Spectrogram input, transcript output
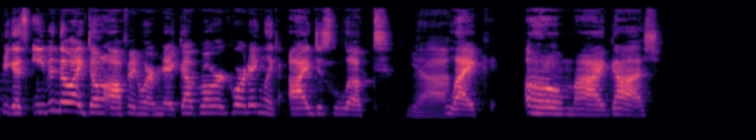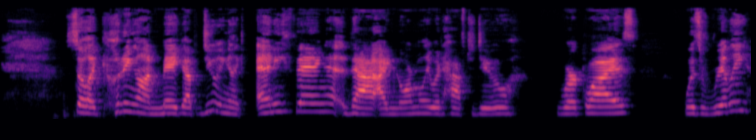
because even though I don't often wear makeup while recording, like I just looked yeah like oh my gosh so like putting on makeup, doing like anything that I normally would have to do work wise was really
